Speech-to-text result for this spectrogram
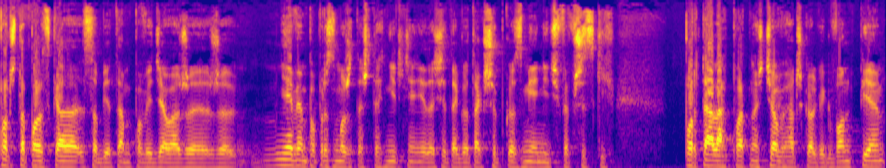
Poczta Polska sobie tam powiedziała, że, że nie wiem, po prostu może też technicznie nie da się tego tak szybko zmienić we wszystkich portalach płatnościowych, aczkolwiek wątpię,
